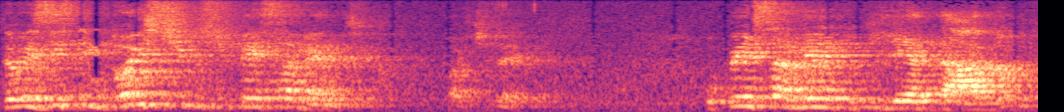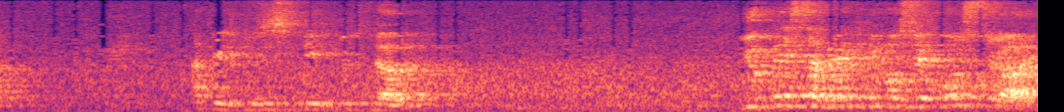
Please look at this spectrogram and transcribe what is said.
Então existem dois tipos de pensamento a partir daí. O pensamento que lhe é dado, aquele que os espíritos dão, e o pensamento que você constrói.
